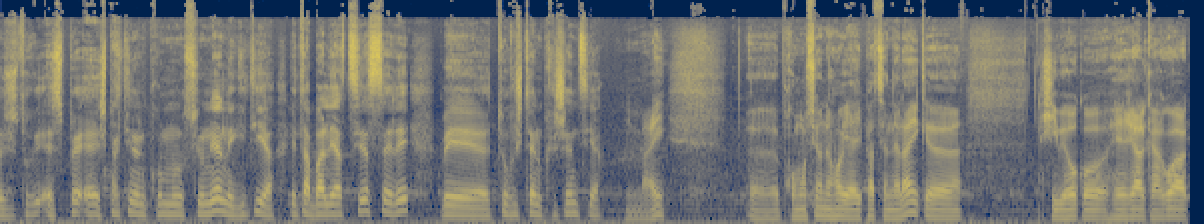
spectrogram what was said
justuki espartinen promozionean egitia eta baleatziaz ere be turisten presentzia. Bai, uh, promozioen hoi aipatzen delaik, uh, Siberoko herri alkargoak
